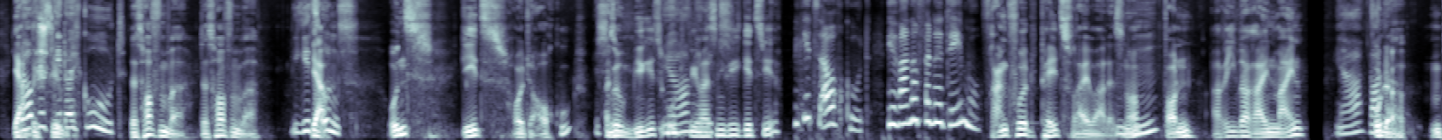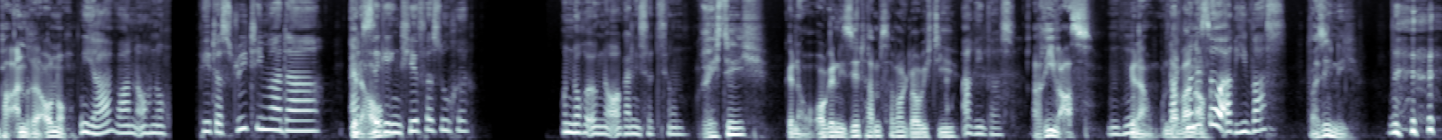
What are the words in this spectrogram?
Ja, ich hoffe, bestimmt. es geht euch gut. Das hoffen wir, das hoffen wir. Wie geht's Ja. uns? Uns geht's heute auch gut. Also mir geht's gut. ja, wie weiß nicht, geht's- wie geht's dir? Mir geht's auch gut. Wir waren auf einer Demo. Frankfurt pelzfrei war das, Mhm. ne? Von Arriva Rhein-Main Ja, waren, oder ein paar andere auch noch. ja, waren auch noch. Peter Street Team war da, Ärzte Genau. gegen Tierversuche und noch irgendeine Organisation. Richtig, genau. Organisiert haben es, haben wir, glaube ich, die Arrivas. Arrivas. Genau. Und da Mhm. Sagt man waren das auch, so, Arrivas? weiß ich nicht.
